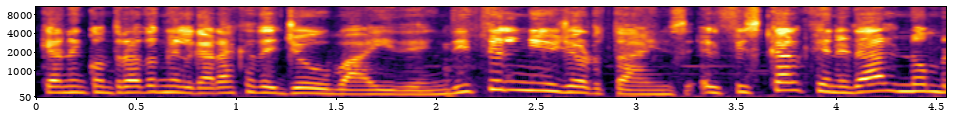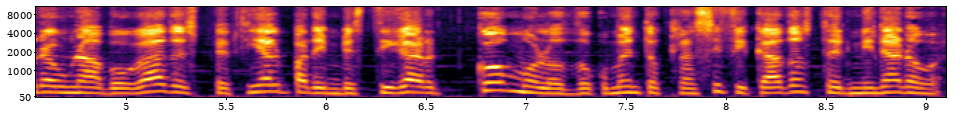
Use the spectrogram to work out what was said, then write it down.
que han encontrado en el garaje de Joe Biden. Dice el New York Times, el fiscal general nombra un abogado especial para investigar cómo los documentos clasificados terminaron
